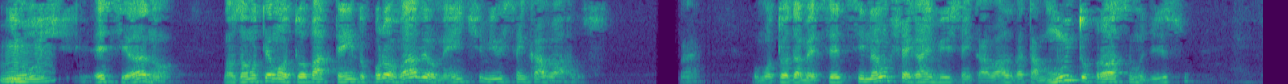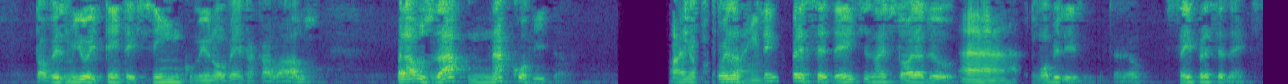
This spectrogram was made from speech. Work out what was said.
Uhum. E hoje, esse ano, nós vamos ter motor batendo provavelmente 1.100 cavalos. Né? O motor da Mercedes, se não chegar em 1.100 cavalos, vai estar muito próximo disso, talvez 1.085, 1.090 cavalos, para usar na corrida. Olha é uma coisa só, sem precedentes na história do ah. automobilismo, entendeu? Sem precedentes.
